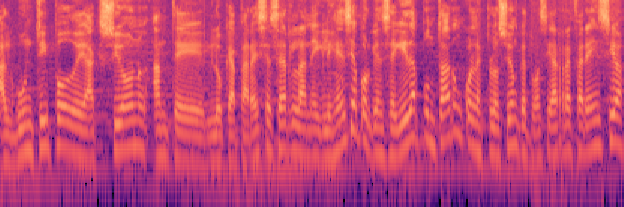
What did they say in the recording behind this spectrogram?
algún tipo de acción ante lo que parece ser la negligencia? Porque enseguida apuntaron con la explosión que tú hacías referencia,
